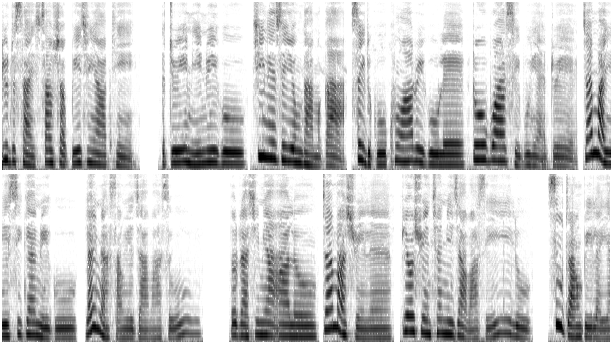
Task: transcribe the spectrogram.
ရုတစိုက်စောင့်ရှောက်ပေးခြင်းအပြင်အတွေ့အမြင်တွေကိုကြီးနေစေုံသာမက စိတ်တကူခွန်အားတွေကိုလည်းတိုးပွားစေဖို့ရန်အတွက်ကျမ်းမာရေးစည်းကမ်းတွေကိုလိုက်နာဆောင်ရွက်ကြပါစို့တော်တာရှင်များအားလုံးကျမ်းမာရွှင်လန်းပျော်ရွှင်ချမ်းမြေ့ကြပါစေလို့ဆုတောင်းပေးလိုက်ရ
